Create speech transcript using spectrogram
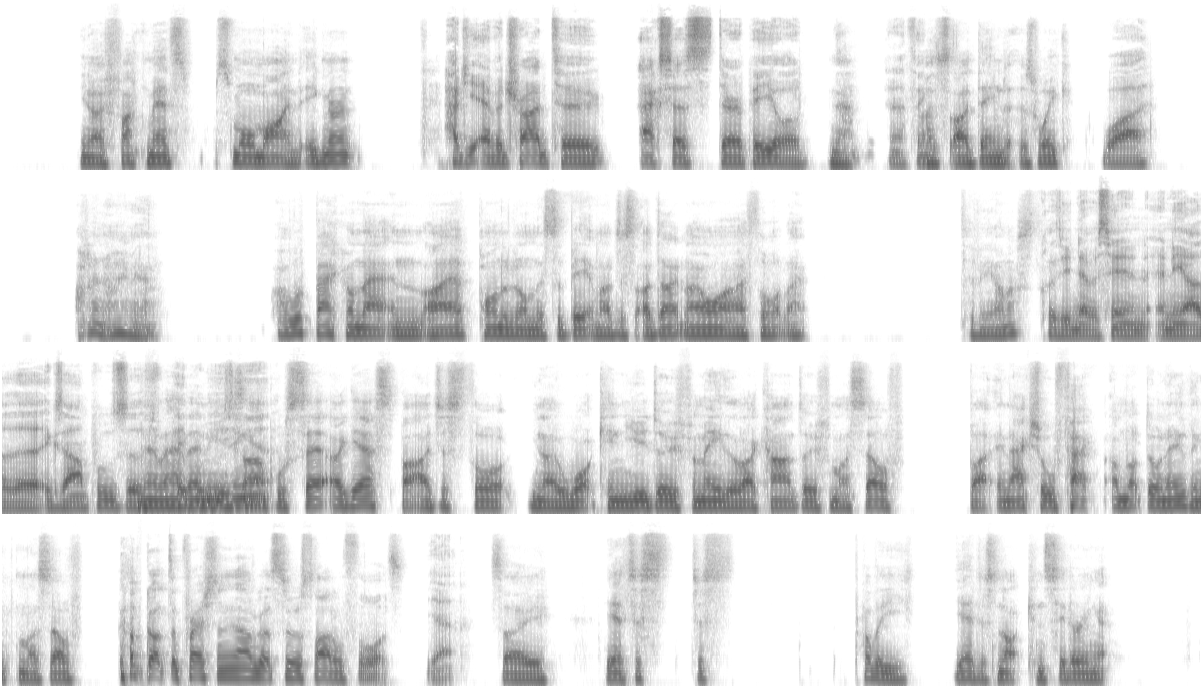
you know, fuck meds, small mind, ignorant. Had you ever tried to access therapy or No. anything? I, I deemed it as weak. Why? I don't know, man. I look back on that and I have pondered on this a bit and I just, I don't know why I thought that, to be honest. Because you'd never seen any other examples of Never had any using examples set, I guess, but I just thought, you know, what can you do for me that I can't do for myself? But in actual fact, I'm not doing anything for myself. I've got depression and I've got suicidal thoughts. Yeah. So yeah, just just probably yeah, just not considering it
